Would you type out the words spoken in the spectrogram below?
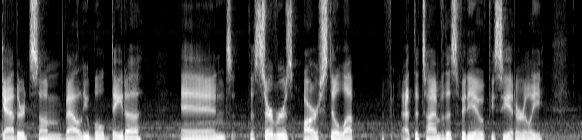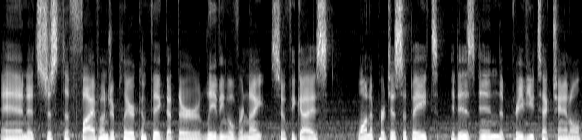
gathered some valuable data and the servers are still up at the time of this video if you see it early. And it's just the 500 player config that they're leaving overnight. So if you guys want to participate it is in the preview tech channel.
